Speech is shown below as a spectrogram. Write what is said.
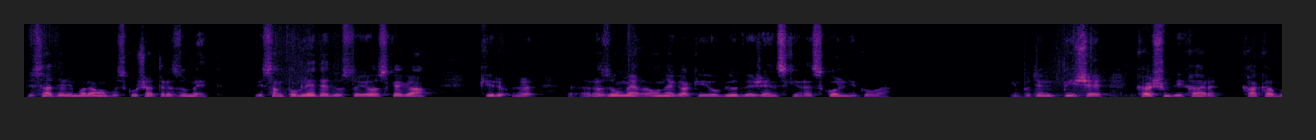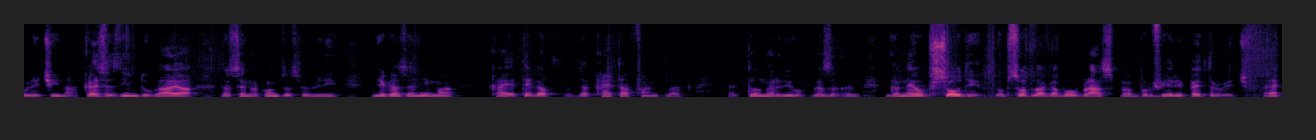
pisatelji moramo poskušati razumeti. Vi sam pogledajte Dostojevskega, ki razume onega, ki je ubil dve ženski, razkolnikova. In potem piše, kakšen vihar, kakšna bolečina, kaj se z njim dogaja, da se na koncu spremeni. Njega zanima, kaj je tega, zakaj je ta fant to naredil. Ga, ga ne obsodi, obsodila ga bo oblast, pa Porfiri Petrovič. Ne?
